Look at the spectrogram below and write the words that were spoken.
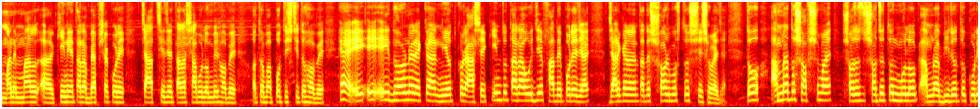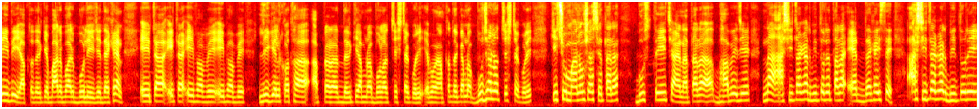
মানে মাল কিনে তারা ব্যবসা করে চাচ্ছে যে তারা স্বাবলম্বী হবে অথবা প্রতিষ্ঠিত হবে। হ্যাঁ এই এই ধরনের একটা নিয়ত করে আসে, কিন্তু তারা ওই যে ফাঁদে পড়ে যায়, যার কারণে তাদের সর্বস্ত শেষ হয়ে যায়। তো আমরা তো সবসময় সচে- সচেতনমূলক আমরা ভিডিও তো করেই দিই আপনাদেরকে বারবার বলি যে দেখেন এটা এটা এইভাবে এইভাবে লিগেল কথা আপনাদেরকে আমরা বলার চেষ্টা করি এবং আপনাদেরকে আমরা বোঝানোর চেষ্টা করি। কিছু মানুষ আছে তারা বুঝতেই চায় না, তারা ভাবে যে না, আশি টাকার ভিতরে তারা অ্যাড দেখাইছে, আশি টাকার ভিতরে ভিতরেই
